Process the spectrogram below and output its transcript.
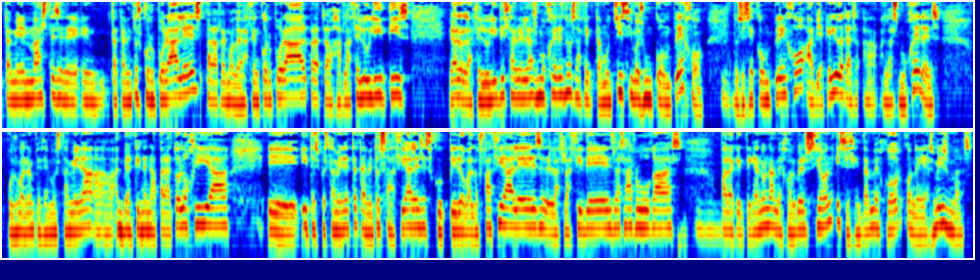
también másteres en, tratamientos corporales para remodelación corporal, para trabajar la celulitis. Claro, la celulitis también en las mujeres nos afecta muchísimo, es un complejo. Entonces ese complejo había que ayudar a, las mujeres. Pues bueno, empecemos también a, invertir en aparatología eh, y después también en tratamientos faciales, esculpir óvalos faciales, la flacidez, las arrugas, para que tengan una mejor versión y se sientan mejor con ellas mismas.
